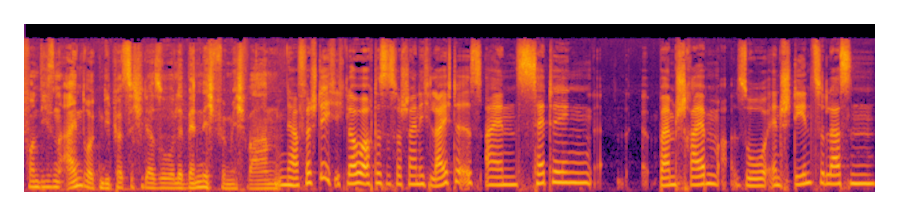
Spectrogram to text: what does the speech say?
von diesen Eindrücken, die plötzlich wieder so lebendig für mich waren. Ja, verstehe ich. Ich glaube auch, dass es wahrscheinlich leichter ist, ein Setting beim Schreiben so entstehen zu lassen,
